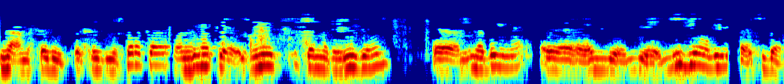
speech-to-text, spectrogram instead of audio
نعم الحدود. الحدود المشتركة. هناك جنود تم تجنيدهم آه، ما بين آه، ليبيا وبين السودان.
